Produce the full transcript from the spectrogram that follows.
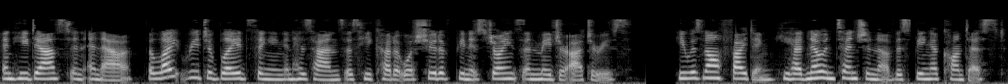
and he danced in and out, the light Rito blade singing in his hands as he cut at what should have been its joints and major arteries. He was not fighting, he had no intention of this being a contest.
